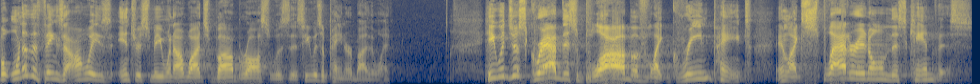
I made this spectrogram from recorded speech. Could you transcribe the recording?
But one of the things that always interests me when I watch Bob Ross was this. He was a painter, by the way. He would just grab this blob of like green paint and like splatter it on this canvas.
